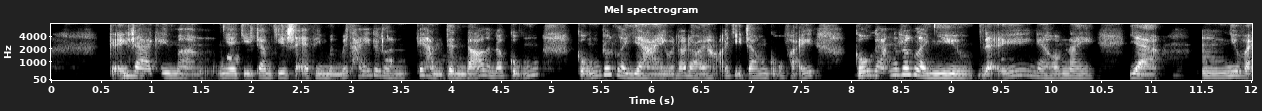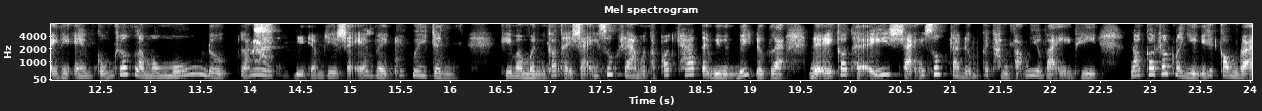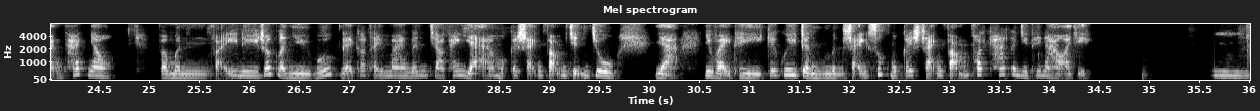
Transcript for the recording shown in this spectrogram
kể ra khi mà nghe chị Trâm chia sẻ thì mình mới thấy được là cái hành trình đó là nó cũng cũng rất là dài và nó đòi hỏi chị Trâm cũng phải cố gắng rất là nhiều để ngày hôm nay. Dạ Ừ, như vậy thì em cũng rất là mong muốn được lắng nghe chị Trâm chia sẻ về cái quy trình khi mà mình có thể sản xuất ra một tập podcast. Tại vì mình biết được là để có thể sản xuất ra được một cái thành phẩm như vậy thì nó có rất là nhiều những cái công đoạn khác nhau và mình phải đi rất là nhiều bước để có thể mang đến cho khán giả một cái sản phẩm chỉnh chu. Dạ như vậy thì cái quy trình mình sản xuất một cái sản phẩm podcast nó như thế nào ạ chị? Ừ.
